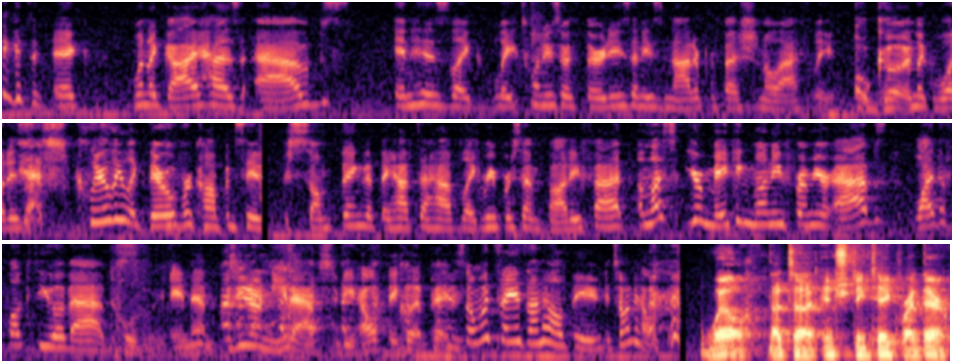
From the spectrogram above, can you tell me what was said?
think it's an ick when a guy has abs in his like late 20s or 30s and he's not a professional athlete. Oh, good. I'm like, what is Yes. Clearly, like they're overcompensating for something that they have to have like 3% body fat. Unless you're making money from your abs, why the fuck do you have abs? Totally. Amen. Because you don't need abs to be healthy. Clip it. Some would say it's unhealthy. It's unhealthy. Well, that's an interesting take right there.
